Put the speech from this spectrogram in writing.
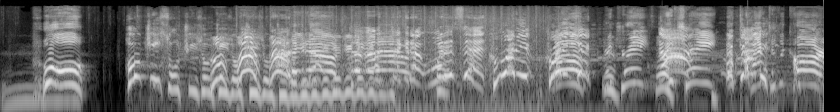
Whoa! Oh jeez! Oh jeez! Oh jeez! Oh jeez! Oh jeez! Oh Check it out! jeez! Check it out! Check it out! What is that? Karate! Karate kick! Retreat! Retreat! Back to the car!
